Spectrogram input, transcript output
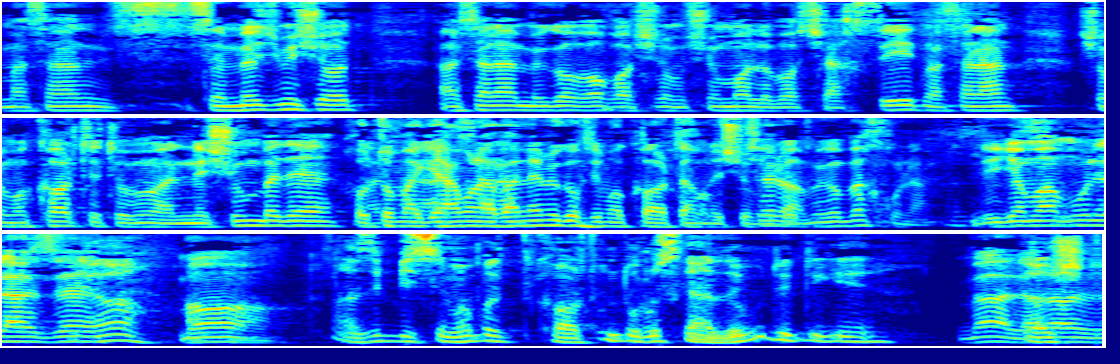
مثلا سمج می‌شد. مثلا می‌گفت آقا شما شما لباس شخصید مثلا شما کارت تو به من نشون بده. خب تو مگه همون اول نمی‌گفتی ما کارتم نشون چرا؟ میگم بخونم. دیگه ما هم اون لحظه یا. ما از این بیسیما با کارتون درست کرده بودید دیگه. بله داشت. حالا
